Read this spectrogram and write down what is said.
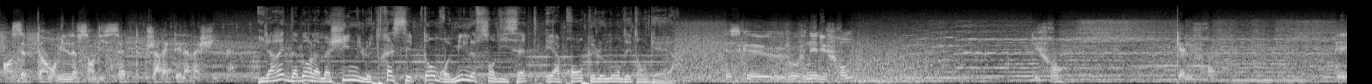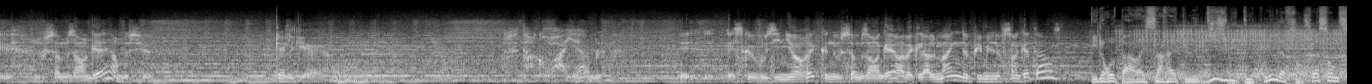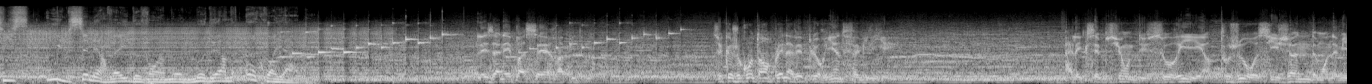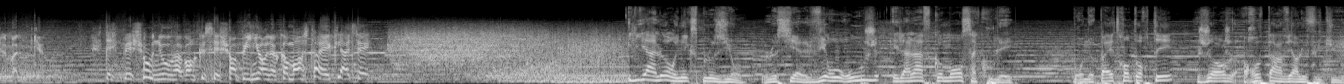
En septembre 1917, j'arrêtai la machine. Il arrête d'abord la machine le 13 septembre 1917 et apprend que le monde est en guerre. Est-ce que vous venez du front? Du front Quel front Et nous sommes en guerre, monsieur. Quelle guerre C'est incroyable. Et Est-ce que vous ignorez que nous sommes en guerre avec l'Allemagne depuis 1914 Il repart et s'arrête le 18 août 1966 où il s'émerveille devant un monde moderne incroyable. Les années passèrent rapidement. Ce que je contemplais n'avait plus rien de familier. À l'exception du sourire toujours aussi jeune de mon ami le mannequin. Dépêchons-nous avant que ces champignons ne commencent à éclater. Il y a alors une explosion, le ciel vire au rouge et la lave commence à couler. Pour ne pas être emporté, George repart vers le futur.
